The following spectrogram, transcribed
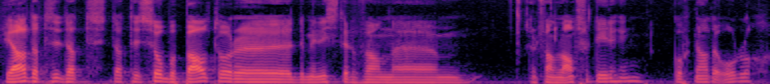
Ja, dat, dat, dat is zo bepaald door de minister van, ehm, van Landsverdediging, kort na de oorlog.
